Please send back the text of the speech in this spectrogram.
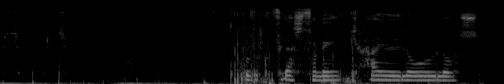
Fıçı fıçı. Tabuluk Flash Sonic hayırlı uğurlu olsun.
